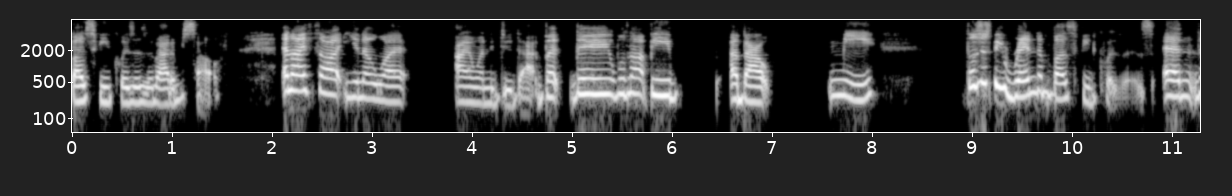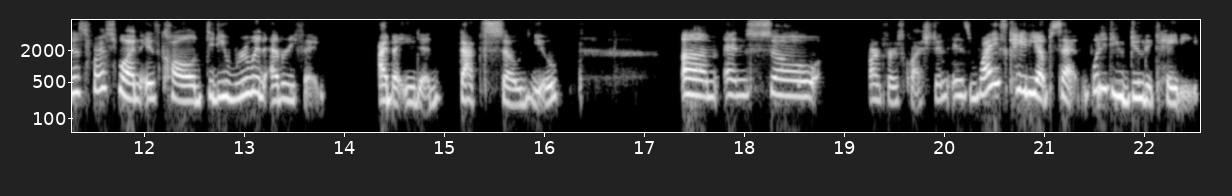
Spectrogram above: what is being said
BuzzFeed quizzes about himself. And I thought, you know what? I want to do that. But they will not be about me. They'll just be random BuzzFeed quizzes. And this first one is called Did You Ruin Everything? I bet you did. That's so you. Um, and so our first question is why is Katie upset? What did you do to Katie?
